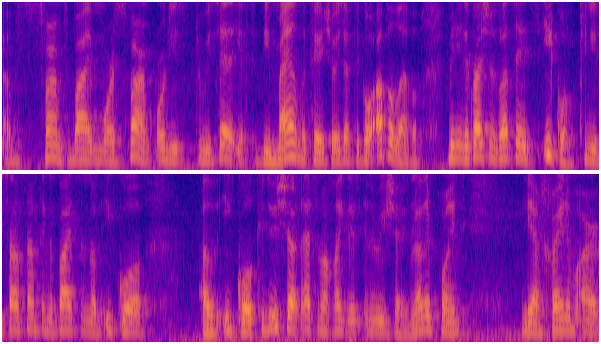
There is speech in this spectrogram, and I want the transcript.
of Svarim to buy more Svarim? Or do, you, do we say that you have to be Mal B'Kodesh, you always have to go up a level? Meaning the question is, let's say it's equal. Can you sell something and buy something of equal of equal kedusha. That's machlekes in the Rishon. Another point, the Achrayim are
